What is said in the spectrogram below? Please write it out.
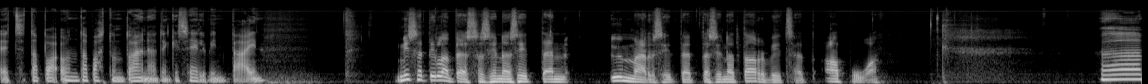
että se tapa, on tapahtunut aina jotenkin selvinpäin. Missä tilanteessa sinä sitten ymmärsit, että sinä tarvitset apua? Öö,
